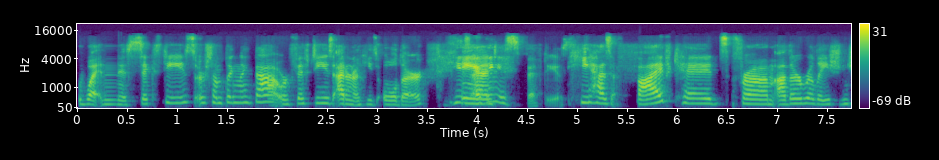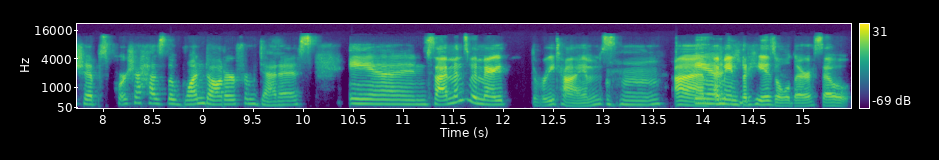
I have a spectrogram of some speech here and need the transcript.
what in his 60s or something like that or 50s i don't know he's older He's, I think he's fifties. he has five kids from other relationships porsha has the one daughter from dennis and Simon's been married three times. Mhm. Um, I mean, he- but he is older, so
